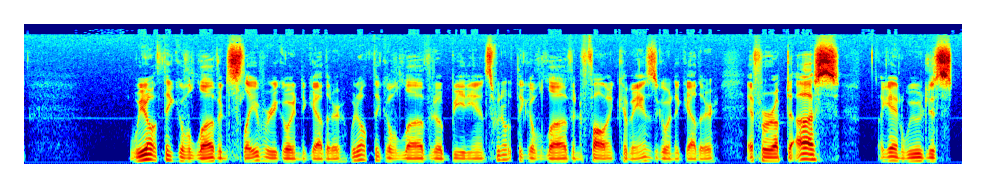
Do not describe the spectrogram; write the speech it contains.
We don't think of love and slavery going together. We don't think of love and obedience. We don't think of love and following commands going together. If it were up to us, again, we would just,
